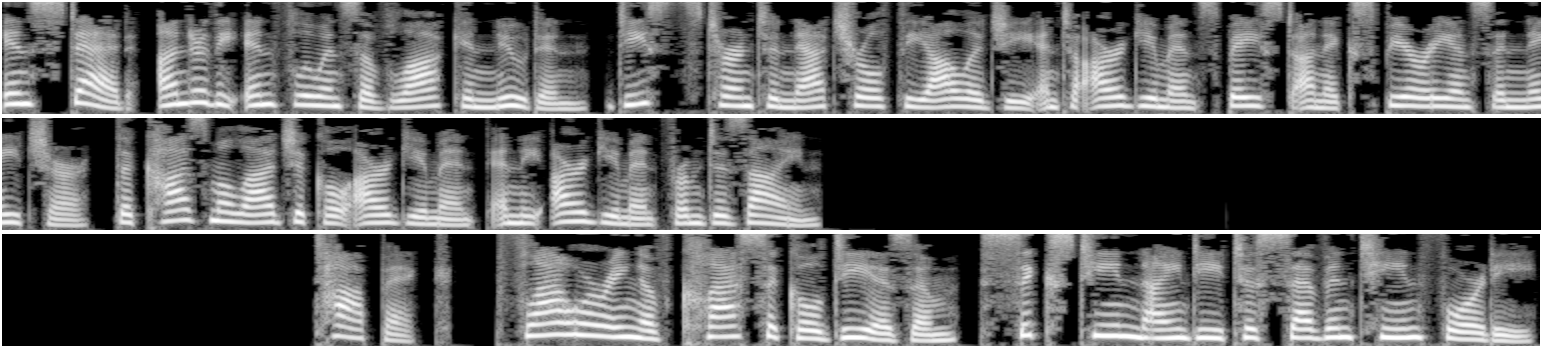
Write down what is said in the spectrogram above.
Instead, under the influence of Locke and Newton, deists turned to natural theology and to arguments based on experience and nature, the cosmological argument and the argument from design. Topic: Flowering of Classical Deism, 1690 to 1740.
